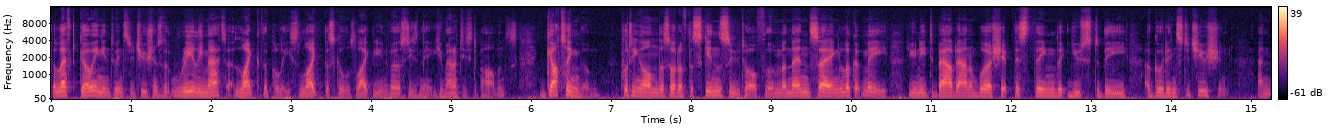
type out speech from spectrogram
the left going into institutions that really matter, like the police, like the schools, like the universities and the humanities departments, gutting them putting on the sort of the skin suit of them and then saying, look at me, you need to bow down and worship this thing that used to be a good institution. And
